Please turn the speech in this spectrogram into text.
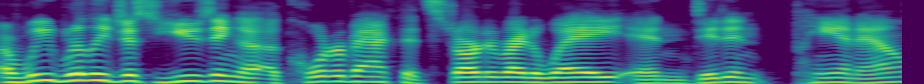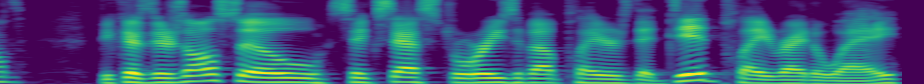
are we really just using a, a quarterback that started right away and didn't pan out because there's also success stories about players that did play right away.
